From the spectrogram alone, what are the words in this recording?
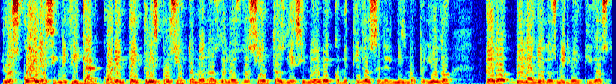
los cuales significan 43% menos de los 219 cometidos en el mismo periodo, pero del año 2022.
